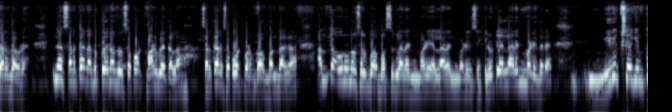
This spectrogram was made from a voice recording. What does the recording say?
ಕರೆದವ್ರೆ. ಇಲ್ಲ, ಸರ್ಕಾರ ಅದಕ್ಕೂ ಏನಾದರೂ ಸಪೋರ್ಟ್ ಮಾಡಬೇಕಲ್ಲ? ಸರ್ಕಾರ ಸಪೋರ್ಟ್ ಬಂದಾಗ ಅಂತ ಅವರು ಸ್ವಲ್ಪ ಬಸ್ಗಳು ಅರೇಂಜ್ ಮಾಡಿ, ಎಲ್ಲ ಅರೇಂಜ್ ಮಾಡಿ ಸೆಕ್ಯೂರಿಟಿ ಎಲ್ಲ ಅರೇಂಜ್ ಮಾಡಿದ್ದಾರೆ. ನಿರೀಕ್ಷೆಗಿಂತ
